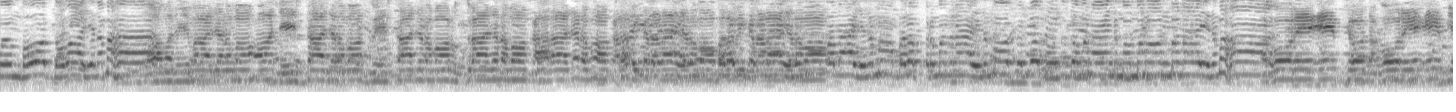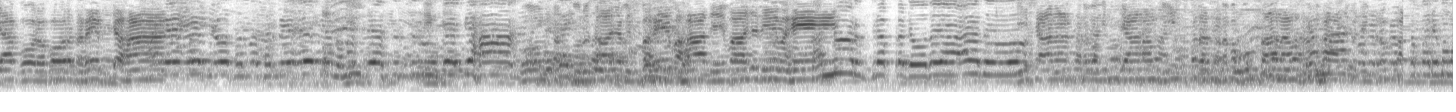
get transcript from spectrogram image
మాం భవద్భవాయ నమః వామదేవాయ నమో జ్యేష్ఠాయ నమో శ్రేష్ఠాయ నమో రుద్రాయ నమో కాలాయ నమో కలవికరణాయ నమో బలవికరణాయ गोरे एभ्यो तघोरे एभ्य घोर घोर धरेभ्य ओम तत्पुरुषाय विद्महे महादेवाय देवहे तन्नो रुद्र प्रचोदयात् ईशाना सर्व विद्यानां ईश्वर सर्व भूतानां ब्रह्माधिपति ब्रह्म। परिमल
